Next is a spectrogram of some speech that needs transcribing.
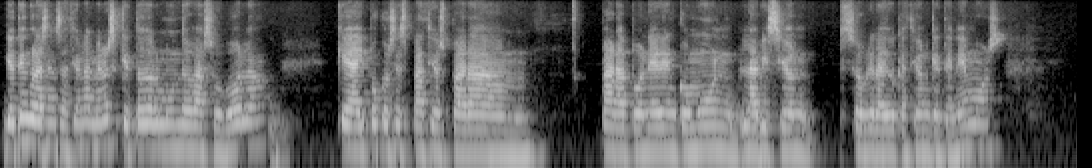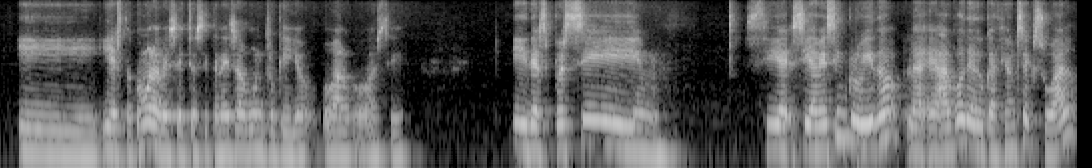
yo tengo la sensación al menos que todo el mundo va a su bola, que hay pocos espacios para, para poner en común la visión sobre la educación que tenemos. Y, y, esto, ¿cómo lo habéis hecho? Si tenéis algún truquillo o algo así. Y después si, si, habéis incluido eh, algo de educación sexual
